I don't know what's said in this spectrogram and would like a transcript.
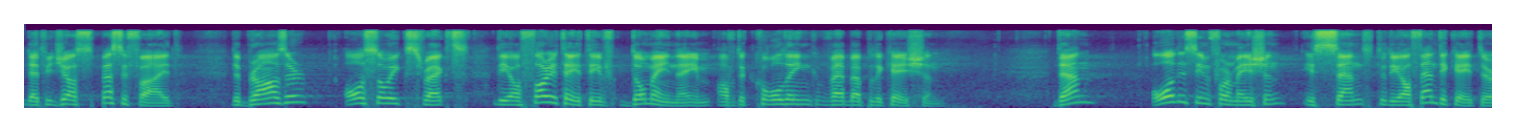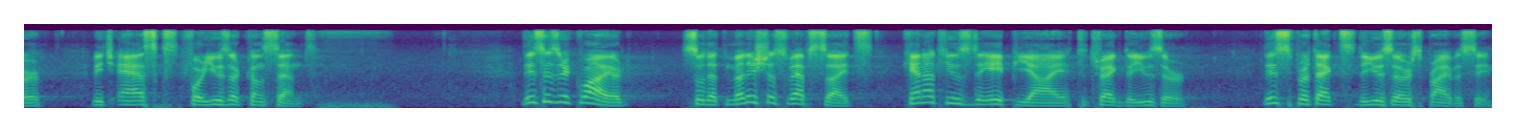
that we just specified, the browser also extracts the authoritative domain name of the calling web application. Then all this information is sent to the authenticator, which asks for user consent. This is required so that malicious websites cannot use the API to track the user. This protects the user's privacy.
